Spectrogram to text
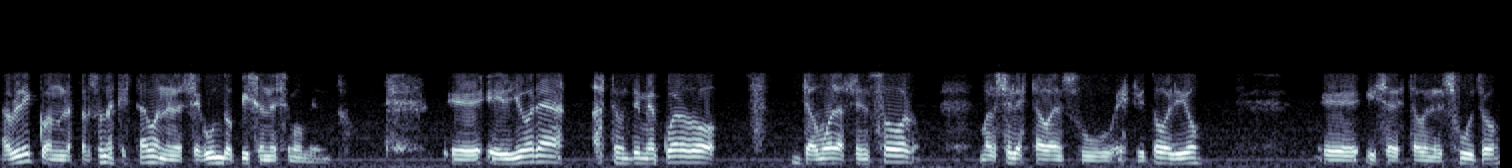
hablé con las personas que estaban en el segundo piso en ese momento. Eh, Eleora, hasta donde me acuerdo, llamó al ascensor, Marcela estaba en su escritorio, eh, Iser estaba en el suyo,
